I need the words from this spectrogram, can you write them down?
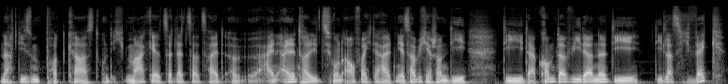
nach diesem Podcast und ich mag jetzt seit letzter Zeit äh, ein, eine Tradition aufrechterhalten. Jetzt habe ich ja schon die, die, da kommt er wieder, ne, die, die lasse ich weg.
